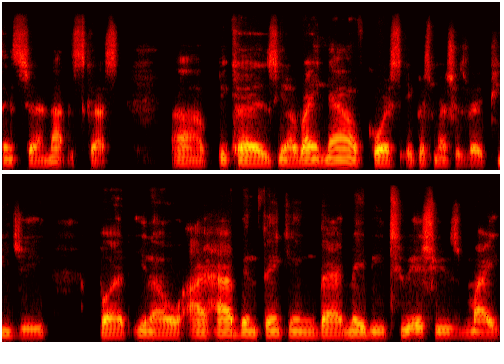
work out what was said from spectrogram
things should I not discuss? Uh, because you know, right now, of course, Icarus Metro is very PG, but you know, I have been thinking that maybe two issues might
